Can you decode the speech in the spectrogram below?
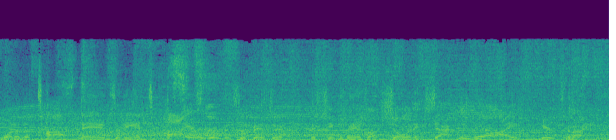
One of the top names in the entire women's division, and she plans on showing exactly why here tonight.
